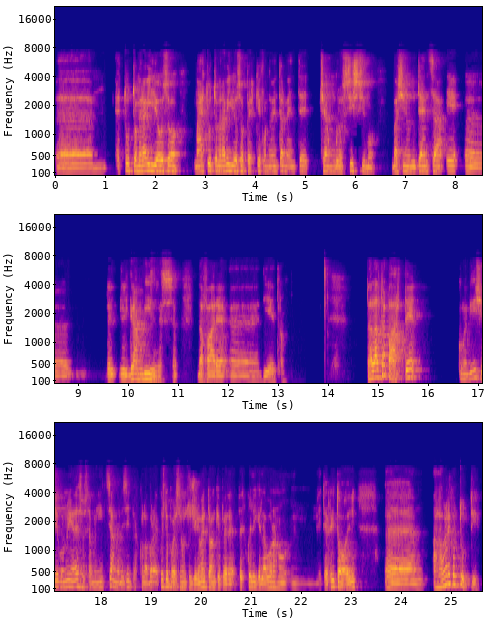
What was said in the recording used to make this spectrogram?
ehm, è tutto meraviglioso, ma è tutto meraviglioso perché fondamentalmente c'è un grossissimo bacino d'utenza e eh, del, del, gran business da fare eh, dietro. Dall'altra parte, come vi dicevo, noi adesso stiamo iniziando ad esempio a collaborare, questo può essere un suggerimento anche per, per quelli che lavorano nei territori, eh, a lavorare con tutti,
